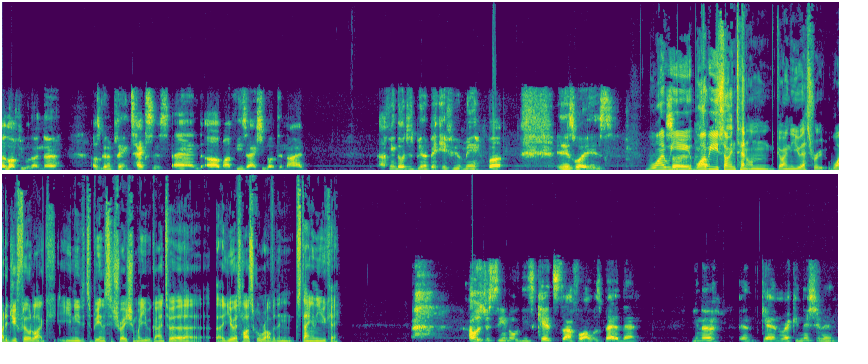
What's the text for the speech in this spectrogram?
a lot of people don't know. I was going to play in Texas, and uh, my visa actually got denied. I think they were just being a bit iffy with me, but it is what it is. Why were So- you Why were uh, you so intent on going the US route? Why did you feel like you needed to be in a situation where you were going to a, a US high school rather than staying in the UK? I was just seeing all these kids that I thought I was better than, you know, and getting recognition and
